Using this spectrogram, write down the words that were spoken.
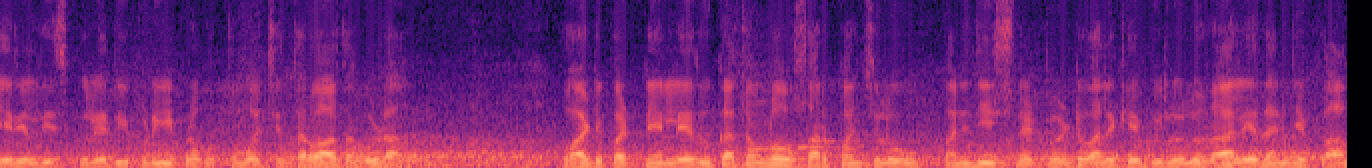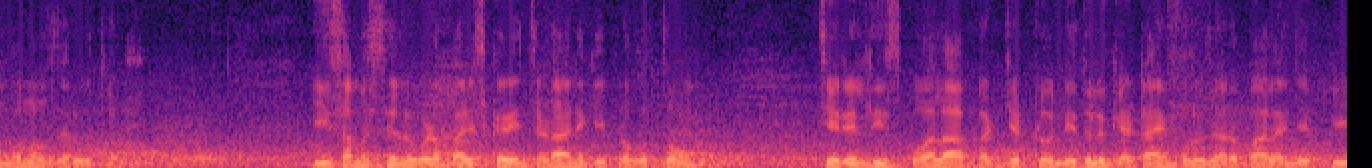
చర్యలు తీసుకోలేదు. ఇప్పుడు ఈ ప్రభుత్వం వచ్చిన తర్వాత కూడా వాటి పట్టణం లేదు. గతంలో సర్పంచులు పనిచేసినటువంటి వాళ్ళకే బిల్లులు రాలేదని చెప్పి ఆందోళనలు జరుగుతున్నాయి. ఈ సమస్యలను కూడా పరిష్కరించడానికి ప్రభుత్వం చర్యలు తీసుకోవాలా? బడ్జెట్లో నిధులు కేటాయింపులు జరపాలని చెప్పి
